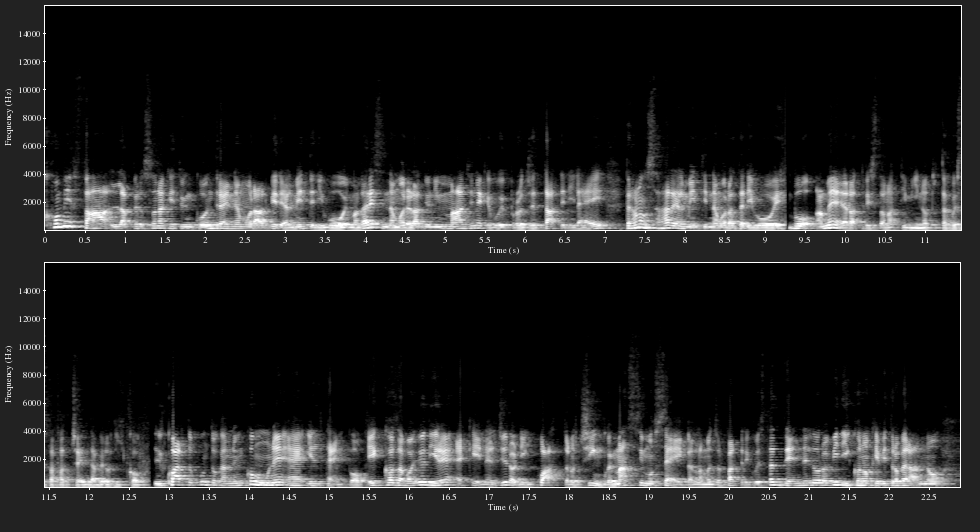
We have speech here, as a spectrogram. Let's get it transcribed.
come fa la persona che tu incontri a innamorarvi realmente di voi? Magari si innamorerà di un'immagine che voi progettate di lei, però non sarà realmente innamorata di voi. Boh, a me era trista un attimino tutta questa faccenda, ve lo dico. Il quarto punto che hanno in comune è il tempo. E cosa voglio dire è che nel giro di 4, 5, massimo 6 per la maggior parte di queste aziende, loro vi dicono che vi troveranno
